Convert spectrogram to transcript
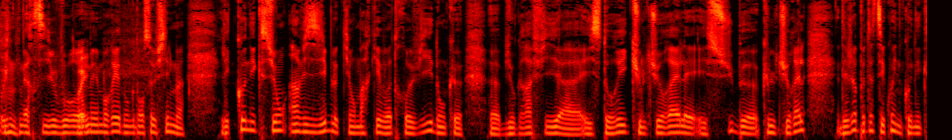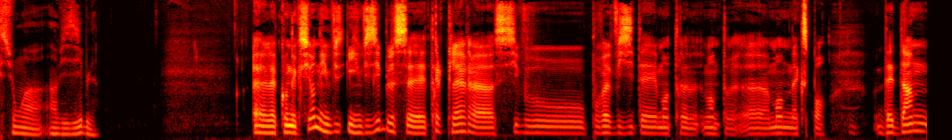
Oui, merci. Vous remémorez donc dans ce film les connexions invisibles qui ont marqué votre vie, donc biographie historique, culturelle et, et subculturelle. Déjà, peut-être c'est quoi une connexion invisible? Euh, la connexion invisible, c'est très clair euh, si vous pouvez visiter mon, euh, mon expo. Dedans,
